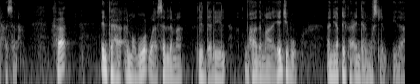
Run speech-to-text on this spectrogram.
حسنة. فانتهى الموضوع وسلم للدليل وهذا ما يجب أن يقف عند المسلم. إذا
